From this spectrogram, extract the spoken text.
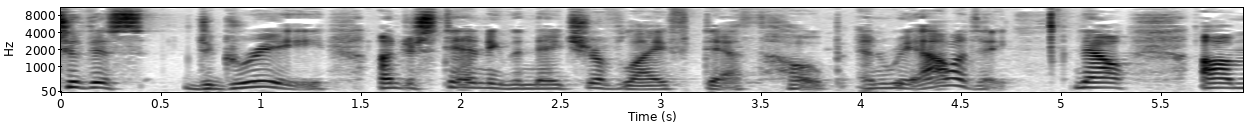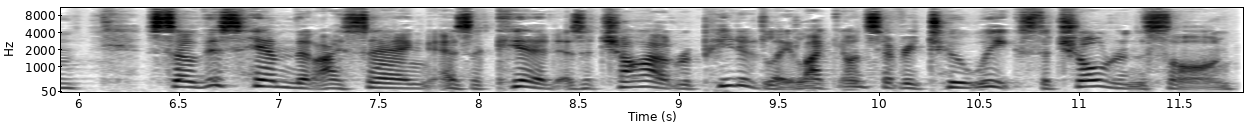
to this degree, understanding the nature of life, death, hope, and reality. Now, um, so this hymn that I sang as a kid, as a child, repeatedly, like once every two weeks, the children's song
